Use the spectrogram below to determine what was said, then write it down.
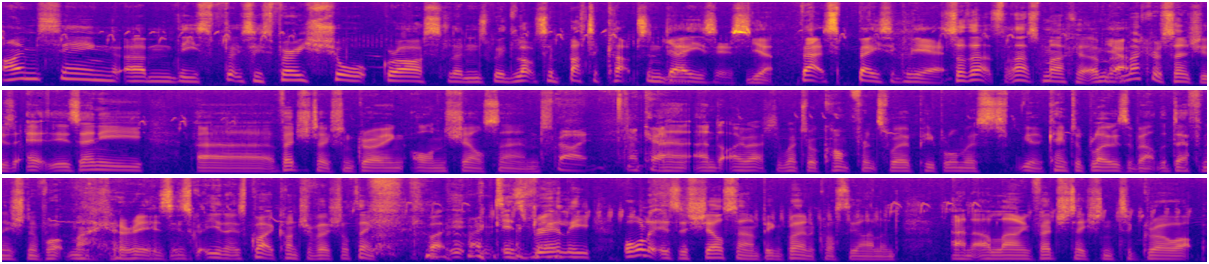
I'm seeing um, these these very short grasslands with lots of buttercups and Yeah, daisies. yeah. that's basically it. So that's that's machair. Um, Yeah. Machair essentially is, is any uh, vegetation growing on shell sand. right. Okay. Uh, and I actually went to a conference where people almost, you know, came to blows about the definition of what machair is. It's, you know, it's quite a controversial thing, but it, Right, it's really all it is is shell sand being blown across the island and allowing vegetation to grow up.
